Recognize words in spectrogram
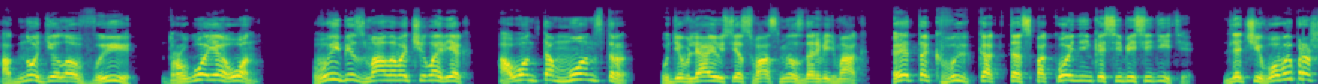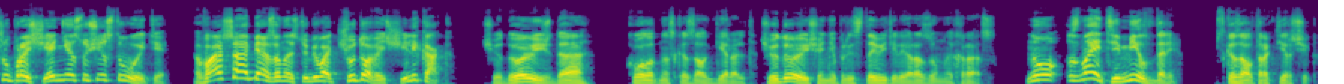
Одно дело вы, другое он. Вы без малого человек, а он-то монстр. Удивляюсь я с вас, милздарь-ведьмак. Этак вы как-то спокойненько себе сидите. Для чего вы, прошу прощения, существуете? Ваша обязанность убивать чудовищ или как? Чудовищ, да, холодно сказал Геральт. Чудовища не представители разумных рас. Ну, знаете, милздарь, сказал трактирщик.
